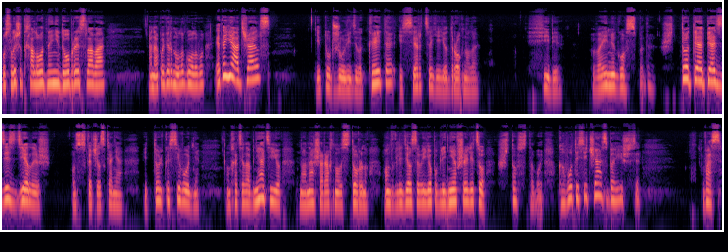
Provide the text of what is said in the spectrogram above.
услышит холодные недобрые слова — она повернула голову. «Это я, Джайлз!» И тут же увидела Кейта, и сердце ее дрогнуло. «Фиби, во имя Господа, что ты опять здесь делаешь?» Он соскочил с коня. «Ведь только сегодня...» Он хотел обнять ее, но она шарахнулась в сторону. Он вгляделся в ее побледневшее лицо. «Что с тобой? Кого ты сейчас боишься?» «Вас!»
